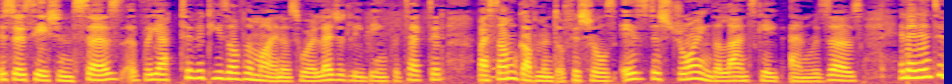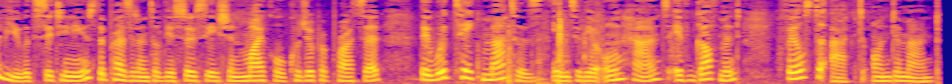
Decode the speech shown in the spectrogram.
The association says the activities of the miners who are allegedly being protected by some government officials is destroying the landscape and reserves. In an interview with Citi News, the president of the association, Michael Kojo said they would take matters into their own hands if government fails to act on demand.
